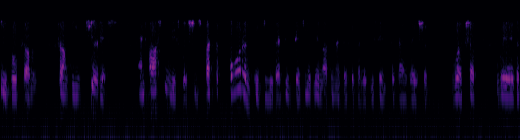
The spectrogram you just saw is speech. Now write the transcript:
people from from being curious and asking these questions. But the forum to do that is definitely not in a disability sensitization workshop where the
